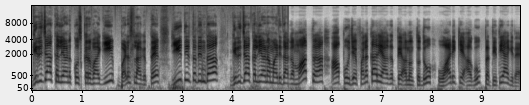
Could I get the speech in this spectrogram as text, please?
ಗಿರಿಜಾ ಕಲ್ಯಾಣಕ್ಕೋಸ್ಕರವಾಗಿ ಬಳಸಲಾಗುತ್ತೆ. ಈ ತೀರ್ಥದಿಂದ ಗಿರಿಜಾ ಕಲ್ಯಾಣ ಮಾಡಿದಾಗ ಮಾತ್ರ ಆ ಪೂಜೆ ಫಲಕಾರಿ ಆಗುತ್ತೆ ಅನ್ನುವಂಥದ್ದು ವಾಡಿಕೆ ಹಾಗೂ ಪ್ರತೀತಿಯಾಗಿದೆ.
